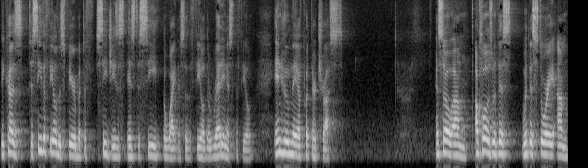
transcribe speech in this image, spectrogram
because to see the field is fear, but to see Jesus is to see the whiteness of the field, the readiness of the field, in whom they have put their trust. And so um, I'll close with this, with this story. Um,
